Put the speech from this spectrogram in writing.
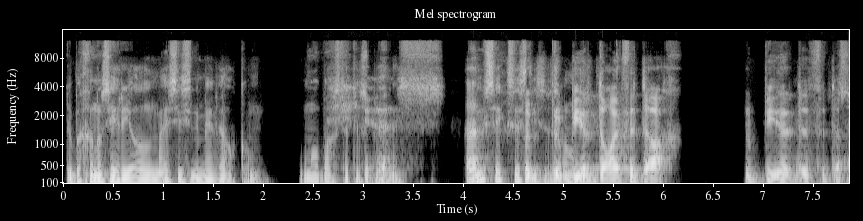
Toe begin ons die reël meisies is nie meer welkom om op Buster te speel nie. Yes. Huh? Hoe seksisties is ons? probeer daai vandag. Probeer dit vandag.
